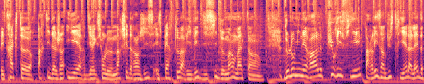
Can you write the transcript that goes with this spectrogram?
Les tracteurs partis d'Agen hier direction le marché de Ringis espèrent eux arriver d'ici demain matin. De l'eau minérale purifiée par les industriels à l'aide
